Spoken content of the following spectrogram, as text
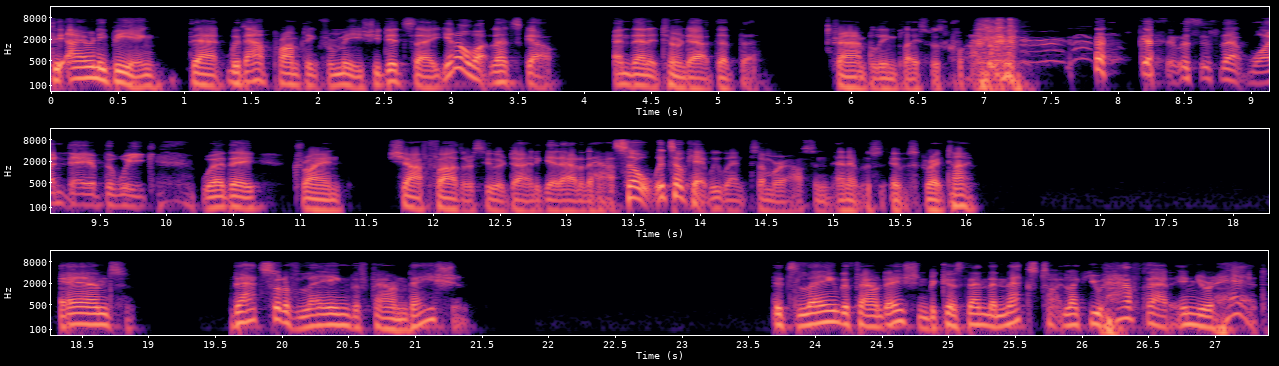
The irony being that without prompting from me, she did say, you know what, let's go. And then it turned out that the trampoline place was closed. Because it was just that one day of the week where they try and shaft fathers who are dying to get out of the house. So it's okay. We went somewhere else and, and it was it was a great time. And that's sort of laying the foundation. It's laying the foundation because then the next time, like you have that in your head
